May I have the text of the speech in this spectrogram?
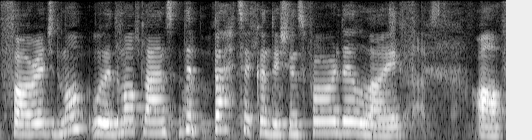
forage, the more, the more plants, the better conditions for the life of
